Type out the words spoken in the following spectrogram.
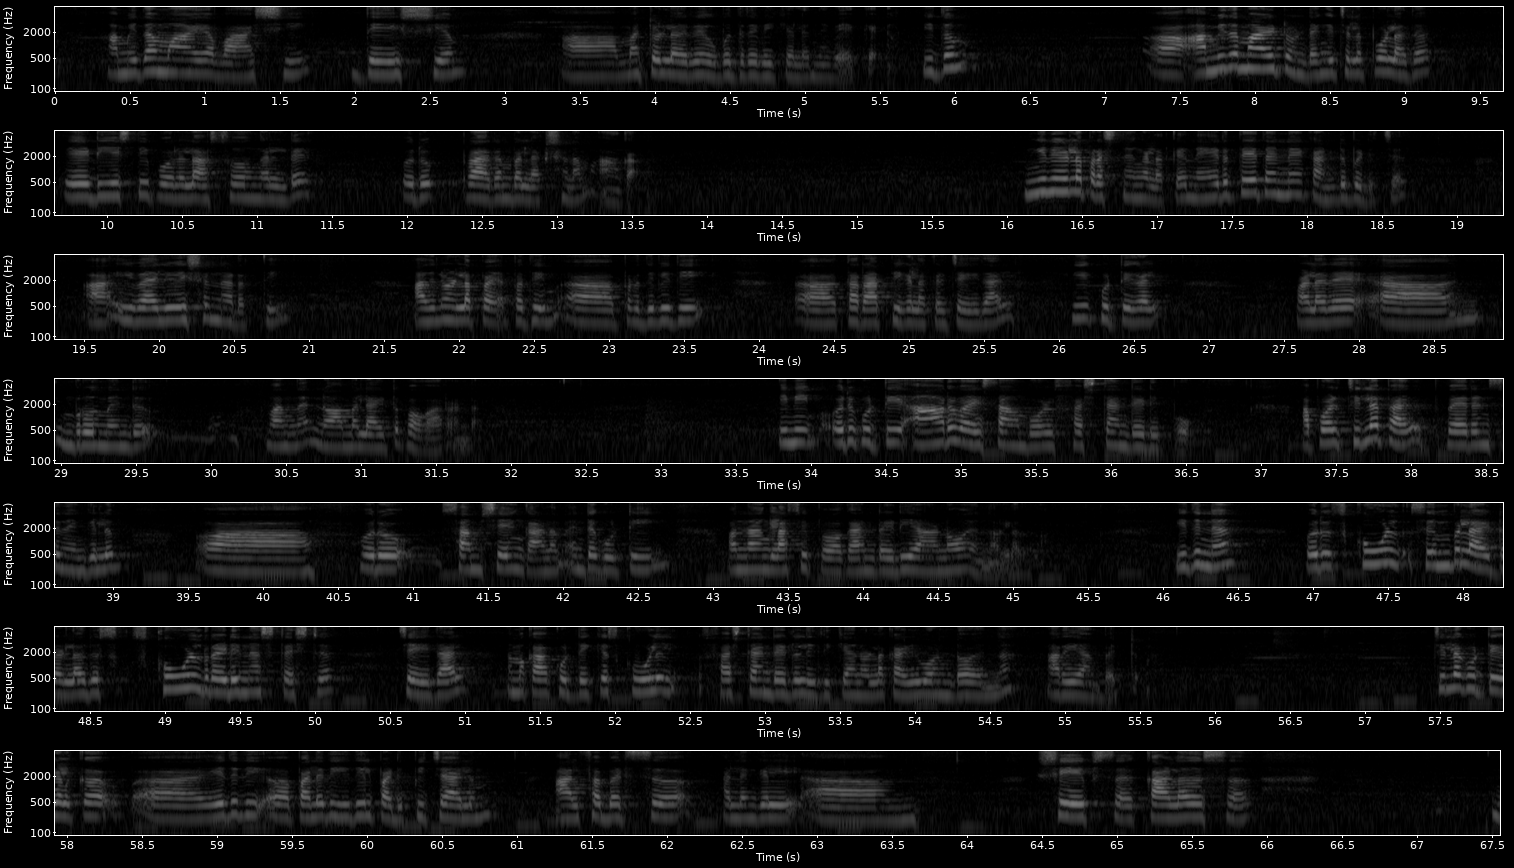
അമിതമായ വാശി ദേഷ്യം മറ്റുള്ളവരെ ഉപദ്രവിക്കൽ എന്നിവയൊക്കെ. ഇതും അമിതമായിട്ടുണ്ടെങ്കിൽ ചിലപ്പോൾ അത് എ ഡി എച്ച് ഡി പോലുള്ള അസുഖങ്ങളുടെ ഒരു പ്രാരംഭ ലക്ഷണം ആകാം. ഇങ്ങനെയുള്ള പ്രശ്നങ്ങളൊക്കെ നേരത്തെ തന്നെ കണ്ടുപിടിച്ച് ഇവാലുവേഷൻ നടത്തി അതിനുള്ള പ്രതി പ്രതിവിധി തെറാപ്പികളൊക്കെ ചെയ്താൽ ഈ കുട്ടികൾ വളരെ ഇമ്പ്രൂവ്മെന്റ് വന്ന് നോർമലായിട്ട് പോകാറുണ്ട്. ഇനി ഒരു കുട്ടി ആറ് വയസ്സാകുമ്പോൾ ഫസ്റ്റ് സ്റ്റാൻഡേർഡിൽ പോകും. അപ്പോൾ ചില പേരൻസിനെങ്കിലും ഒരു സംശയം കാണും എന്റെ കുട്ടി ഒന്നാം ക്ലാസ്സിൽ പോകാൻ റെഡിയാണോ? എന്നുള്ളത്. ഇതിന് ഒരു സ്കൂൾ സിമ്പിളായിട്ടുള്ള ഒരു സ്കൂൾ റെഡിനെസ് ടെസ്റ്റ് ചെയ്താൽ നമുക്ക് ആ കുട്ടിക്ക് സ്കൂളിൽ ഫസ്റ്റ് സ്റ്റാൻഡേർഡിൽ ഇരിക്കാനുള്ള കഴിവുണ്ടോ എന്ന് അറിയാൻ പറ്റും. ചില കുട്ടികൾക്ക് ഏത് പല രീതിയിൽ പഠിപ്പിച്ചാലും ആൽഫബറ്റ്സ് അല്ലെങ്കിൽ ഷേപ്സ് കളേഴ്സ്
